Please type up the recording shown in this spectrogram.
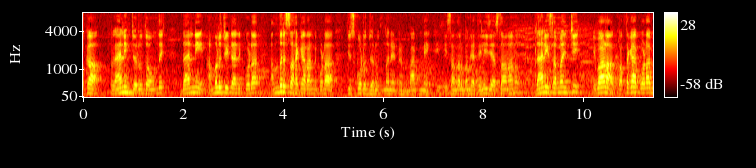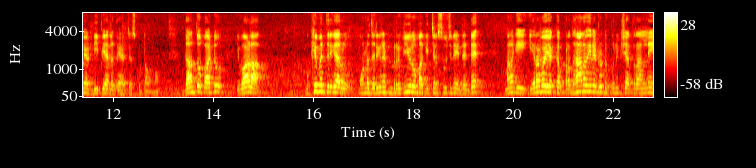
ఒక ప్లానింగ్ జరుగుతూ ఉంది. దాన్ని అమలు చేయడానికి కూడా అందరి సహకారాన్ని కూడా తీసుకోవడం జరుగుతుందనేటువంటి మాటని ఈ సందర్భంగా తెలియజేస్తా ఉన్నాను. దానికి సంబంధించి ఇవాళ కొత్తగా కూడా మేము డిపిఆర్లు తయారు చేసుకుంటా ఉన్నాం. దాంతోపాటు ఇవాళ ముఖ్యమంత్రి గారు మొన్న జరిగినటువంటి రివ్యూలో మాకు ఇచ్చిన సూచన ఏంటంటే మనకి ఇరవై ఒక్క ప్రధానమైనటువంటి పుణ్యక్షేత్రాలని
